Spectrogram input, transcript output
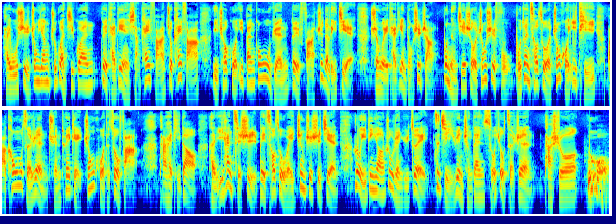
还无视中央主管机关对台电想开罚就开罚，已超过一般公务员对法治的理解。身为台电董事长，不能接受中市府不断操作中火议题，把空污责任全推给中火的做法。他还提到，很遗憾此事被操作为政治事件。若一定要入人于罪，自己愿承担所有责任。他说：“如果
